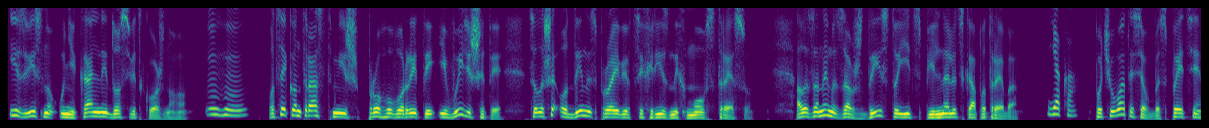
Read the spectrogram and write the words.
і, звісно, унікальний досвід кожного. угу. Оцей контраст між проговорити і вирішити – це лише один із проявів цих різних мов стресу. Але за ними завжди стоїть спільна людська потреба – яка? почуватися в безпеці,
